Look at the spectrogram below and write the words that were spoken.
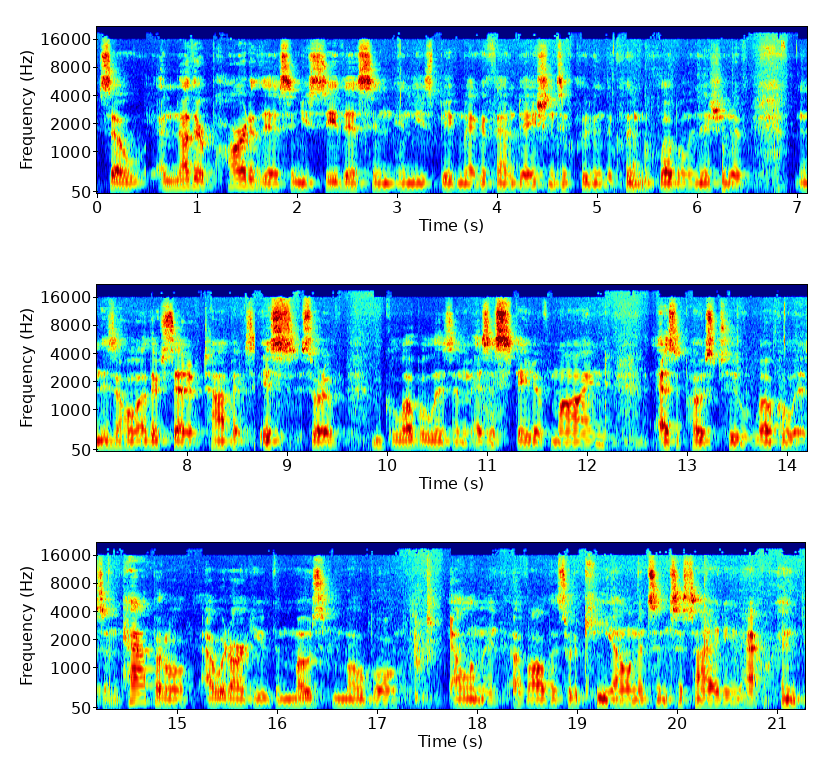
So, another part of this, and you see this in, in these big mega foundations, including the Clinton Global Initiative, and this is a whole other set of topics, is sort of globalism as a state of mind as opposed to localism. Capital, I would argue, the most mobile element of all the sort of key elements in society now. And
